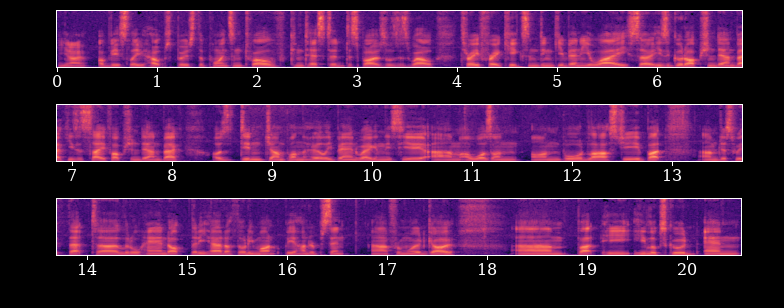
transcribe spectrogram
you know, obviously helps boost the points, and 12 contested disposals as well. Three free kicks and didn't give any away, so he's a good option down back. He's a safe option down back. I was didn't jump on the Hurley bandwagon this year. Um, I was on on board last year, but um, just with that uh, little hand up that he had, I thought he might be 100% uh, from word go. Um, but he, he looks good and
